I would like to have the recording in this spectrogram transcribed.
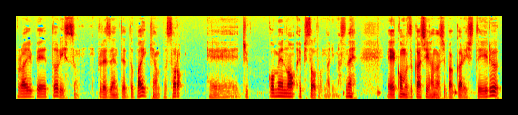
Private LISTEN presented by キャンプソロ、えー、10個目のエピソードになりますね、えー、小難しい話ばっかりしている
